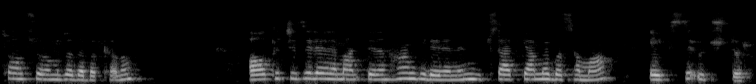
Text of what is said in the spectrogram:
Son sorumuza da bakalım. Altı çizili elementlerin hangilerinin yükseltgenme basamağı eksi 3'tür?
